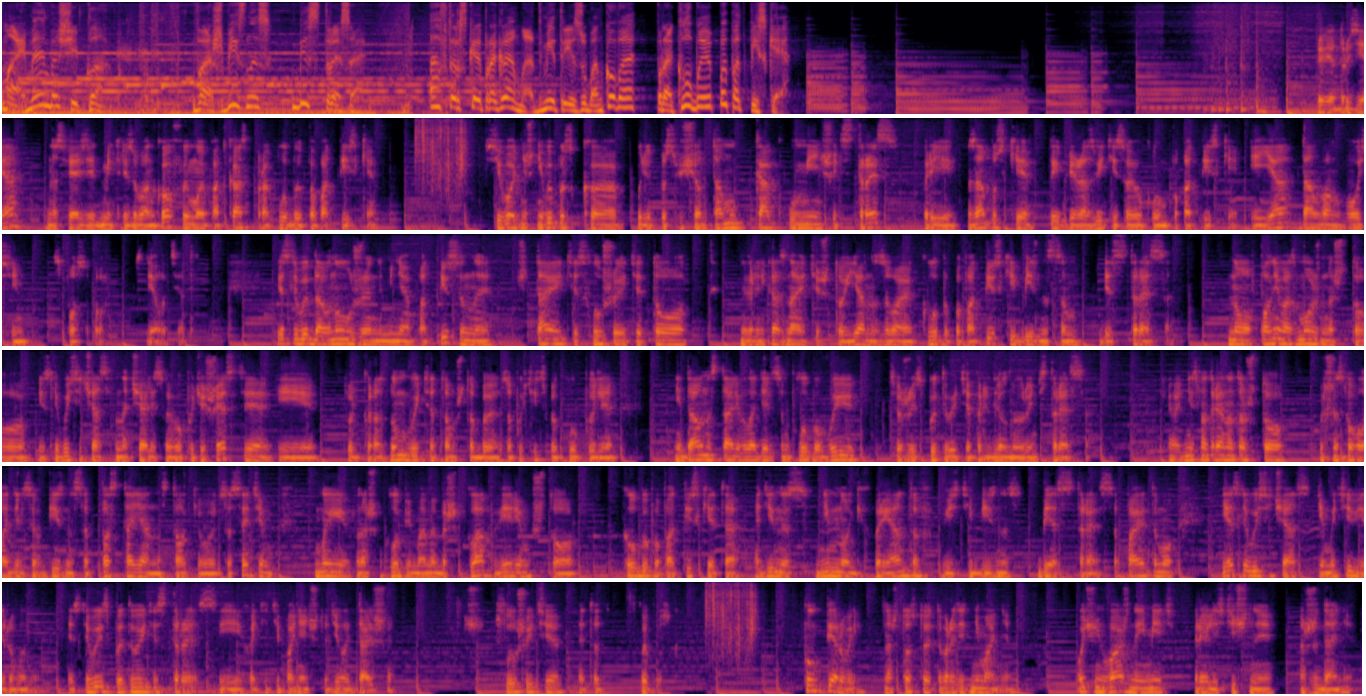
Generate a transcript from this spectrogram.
My Membership Club. Ваш бизнес без стресса. Авторская программа Дмитрия Зубанкова про клубы по подписке. Привет, друзья! На связи Дмитрий Зубанков и мой подкаст про клубы по подписке. Сегодняшний выпуск э, будет посвящен тому, как уменьшить стресс при запуске и при развитии своего клуба по подписке. И я дам вам 8 способов сделать это. Если вы давно уже на меня подписаны, читаете, слушаете, то наверняка знаете, что я называю клубы по подписке бизнесом без стресса. Но вполне возможно, что если вы сейчас в начале своего путешествия и только раздумываете о том, чтобы запустить свой клуб или недавно стали владельцем клуба, вы все же испытываете определенный уровень стресса. Э, несмотря на то, что большинство владельцев бизнеса постоянно сталкиваются с этим, мы в нашем клубе My Membership Club верим, что клубы по подписке это один из немногих вариантов вести бизнес без стресса. Поэтому, если вы сейчас демотивированы, если вы испытываете стресс и хотите понять, что делать дальше, слушайте этот выпуск. Пункт первый, на что стоит обратить внимание. Очень важно иметь реалистичные ожидания.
